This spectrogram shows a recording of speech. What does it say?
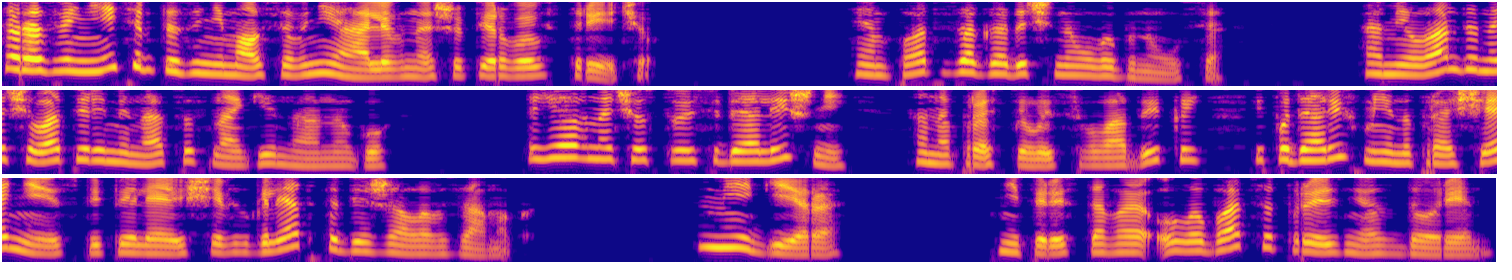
Разве не этим ты занимался в Ниале в нашу первую встречу?» Эмпат загадочно улыбнулся а Миланда начала переминаться с ноги на ногу. Явно чувствуя себя лишней, она простилась с владыкой и, подарив мне на прощание испепеляющий взгляд, побежала в замок. «Мегера!» Не переставая улыбаться, произнес Дориан.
